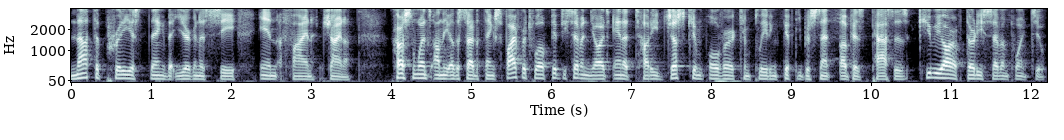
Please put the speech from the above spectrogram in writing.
Not the prettiest thing that you're going to see in fine China. Carson Wentz on the other side of things, 5 for 12, 57 yards and a tutty, just over completing 50% of his passes, QBR of 37.2.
